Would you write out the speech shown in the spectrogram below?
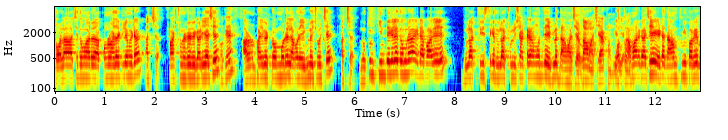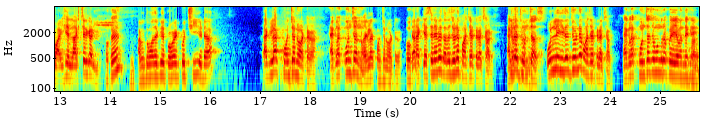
চলা আছে তোমার পনেরো হাজার কিলোমিটার। আচ্ছা। ফার্স্ট ওনারের গাড়ি আছে। ওকে আর ওয়ান ফাইভ এর টপ মডেল এখন এইগুলোই চলছে। আচ্ছা। নতুন কিনতে গেলে তোমরা এটা পাবে দু লাখ তিরিশ থেকে দু লাখ চল্লিশ হাজার টাকার মধ্যে এগুলো দাম আছে দাম আছে এখন আমার কাছে এটা দাম তুমি পাবে বাইশের লাস্টের গাড়ি। ওকে আমি তোমাদেরকে প্রোভাইড করছি এটা এক লাখ পঞ্চান্ন হাজার টাকা। এক লাখ পঞ্চান্ন? এক লাখ পঞ্চান্ন হাজার টাকা. যারা ক্যাশে নেবে তাদের জন্য পাঁচ হাজার টাকা ছাড়। এক লাখ ঈদের জন্য। পঞ্চাশ? অনলি ঈদের জন্য পাঁচ হাজার টাকা ছাড়। এক লাখ পঞ্চাশে বন্ধুরা পেয়ে যাবেন দেখে নিন। হ্যাঁ।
